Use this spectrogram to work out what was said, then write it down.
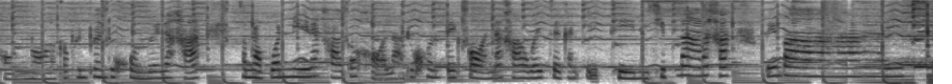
ของน้องแล้วก็เพื่อนๆทุกคนด้วยนะคะสำหรับวันนี้นะคะก็ขอลาทุกคนไปก่อนนะคะ ไว้เจอกันอีกทีในคลิปหน้านะคะบ๊ายบาย Bye.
